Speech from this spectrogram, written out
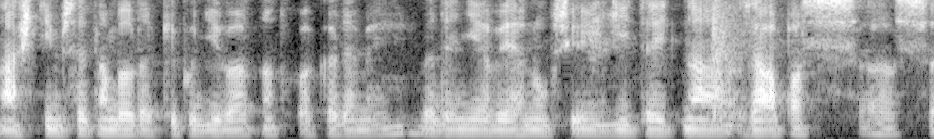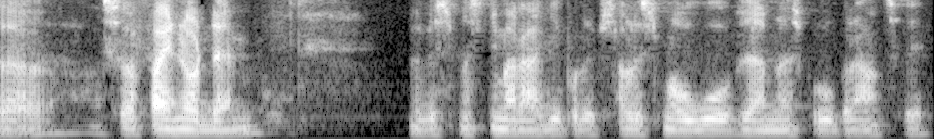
A náš tým se tam byl taky podívat na tu akademii. Vedení Evienu přijíždí teď na zápas s, s Feyenoordem. My bychom s nimi rádi podepsali smlouvu o vzájemné spolupráci.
